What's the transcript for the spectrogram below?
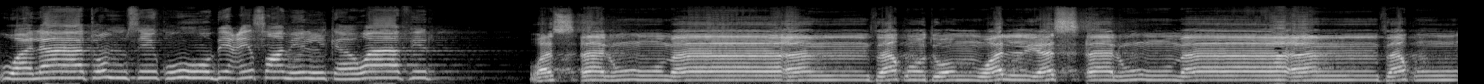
ولا تمسكوا بعصم الكوافر. واسألوا ما أنفقتم وليسألوا ما أنفقوا.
